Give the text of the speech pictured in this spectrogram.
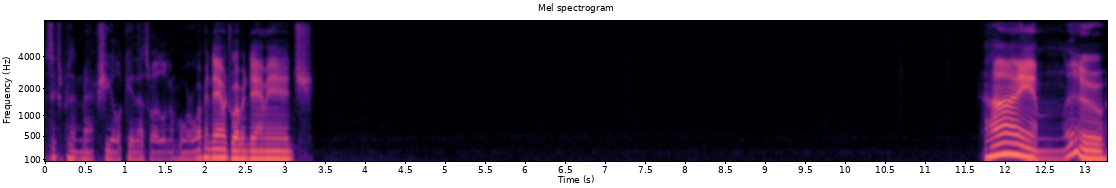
Six percent max shield. Okay, that's what I was looking for. Weapon damage, weapon damage. I am Lou.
